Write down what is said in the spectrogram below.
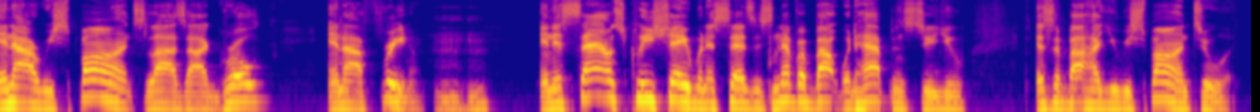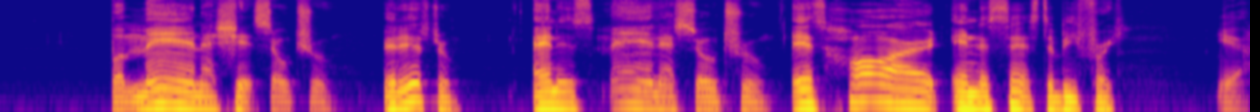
In our response lies our growth and our freedom. Mm-hmm. And it sounds cliche when it says it's never about what happens to you, it's about how you respond to it. But man, that shit's so true. It is true. And it's man, that's so true. It's hard in the sense to be free. Yeah.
